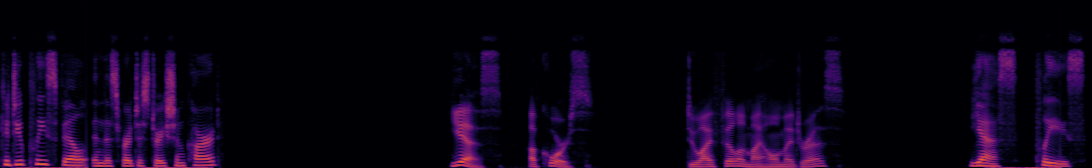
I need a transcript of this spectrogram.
Could you please fill in this registration card? Yes, of course. Do I fill in my home address? Yes, please.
